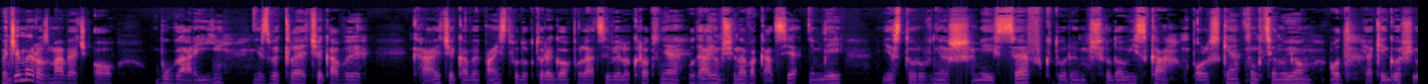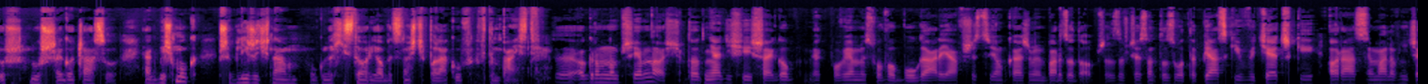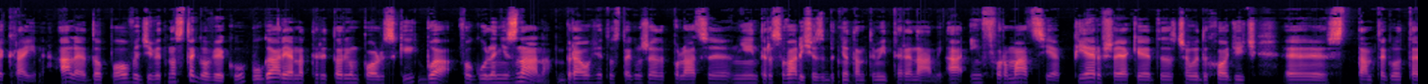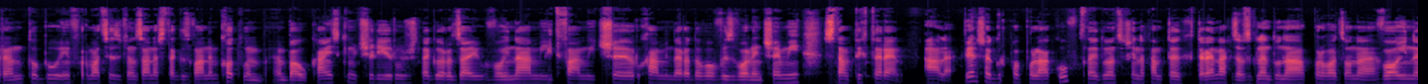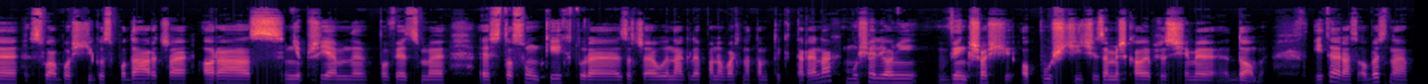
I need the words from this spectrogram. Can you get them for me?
Będziemy rozmawiać o Bułgarii, niezwykle ciekawy kraj, ciekawe państwo, do którego Polacy wielokrotnie udają się na wakacje. Niemniej jest to również miejsce, w którym środowiska polskie funkcjonują od jakiegoś już dłuższego czasu. Jakbyś mógł przybliżyć nam w ogóle historię obecności Polaków w tym państwie? Z ogromną przyjemnością. Do dnia dzisiejszego, jak powiemy słowo Bułgaria, wszyscy ją kojarzymy bardzo dobrze. Zazwyczaj są to złote piaski, wycieczki oraz malownicze krainy. Ale do połowy XIX wieku Bułgaria na terytorium Polski była w ogóle nieznana. Brało się to z tego, że Polacy nie interesowali się zbytnio tamtymi terenami, a informacje informacje. Pierwsze, jakie zaczęły dochodzić e, z tamtego terenu, to były informacje związane z tak zwanym kotłem bałkańskim, czyli różnego rodzaju wojnami, bitwami czy ruchami narodowo-wyzwoleńczymi z tamtych terenów ale pierwsza grupa Polaków znajdująca się na tamtych terenach ze względu na prowadzone wojny, słabości gospodarcze oraz nieprzyjemne powiedzmy stosunki, które zaczęły nagle panować na tamtych terenach, musieli oni w większości opuścić zamieszkałe przez siebie domy. I teraz obecna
